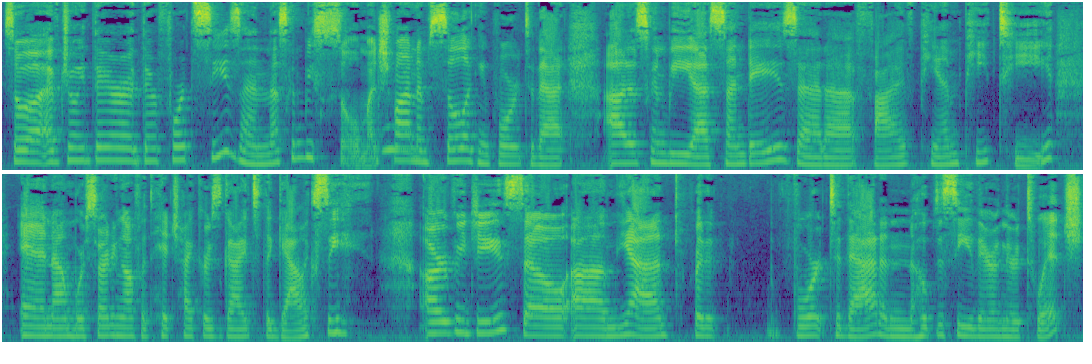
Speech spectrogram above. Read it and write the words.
So uh, I've joined their, their fourth season. That's going to be so much fun. I'm so looking forward to that. Uh, that's going to be uh, Sundays at uh, 5 p.m. PT. And um, we're starting off with Hitchhiker's Guide to the Galaxy. RPG. So um, yeah, for the forward to that and hope to see you there in their Twitch.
